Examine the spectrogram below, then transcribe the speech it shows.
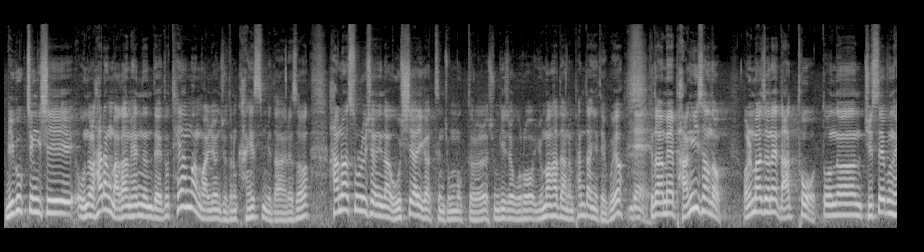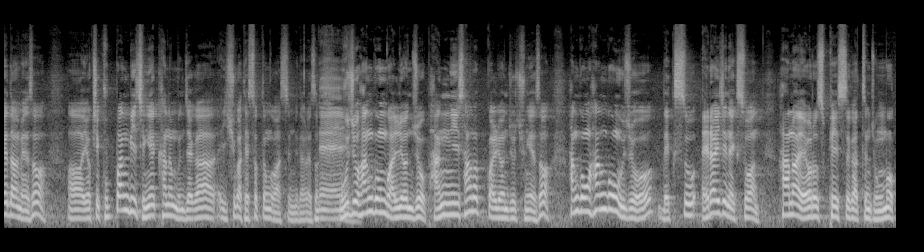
미국 증시 오늘 하락 마감했는데도 태양광 관련주들은 강했습니다. 그래서 한화솔루션이나 OCI 같은 종목들 중기적으로 유망하다는 판단이 되고요. 네. 그다음에 방위 산업 얼마 전에 나토 또는 G7 회담에서 어, 역시 국방비 증액하는 문제가 이슈가 됐었던 것 같습니다. 그래서 네. 우주 항공 관련주, 방위 산업 관련주 중에서 항공 항공 우주, 넥스 LIG 넥스원, 한화 에어로스페이스 같은 종목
